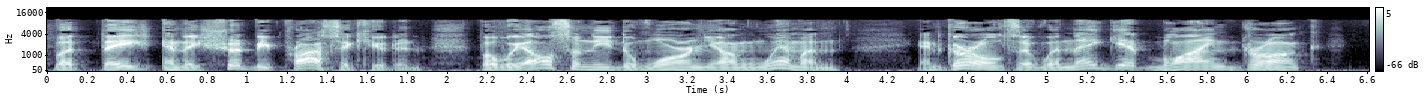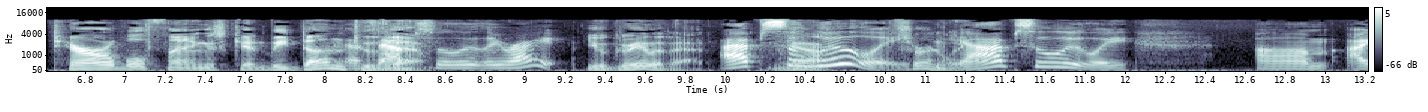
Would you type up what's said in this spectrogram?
but they and they should be prosecuted. But we also need to warn young women and girls that when they get blind drunk, terrible things can be done That's to them. absolutely right. You agree with that? Absolutely. Yeah, certainly. Yeah, absolutely. Um, I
